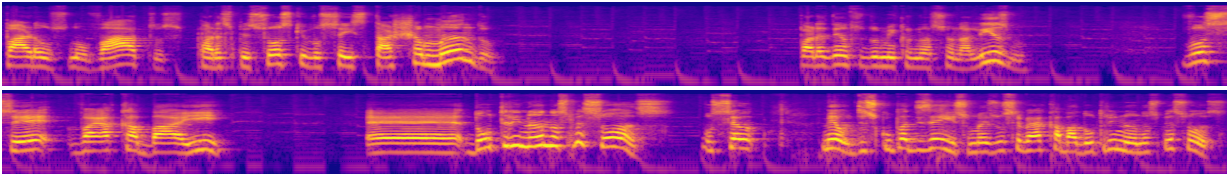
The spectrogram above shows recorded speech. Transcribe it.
para os novatos, para as pessoas que você está chamando para dentro do micronacionalismo, você vai acabar aí é, doutrinando as pessoas. Você, meu, desculpa dizer isso, mas você vai acabar doutrinando as pessoas.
